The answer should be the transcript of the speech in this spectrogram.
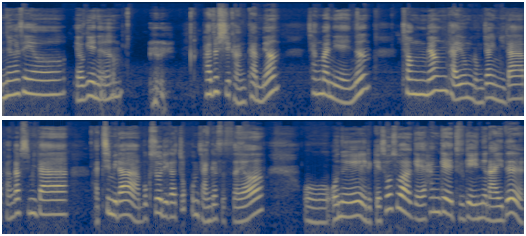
안녕하세요. 여기는 파주시 강탄면 창만리에 있는 청명다육 농장입니다. 반갑습니다. 아침이라 목소리가 조금 잠겼었어요. 어, 오늘 이렇게 소소하게 한 개, 두 개 있는 아이들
